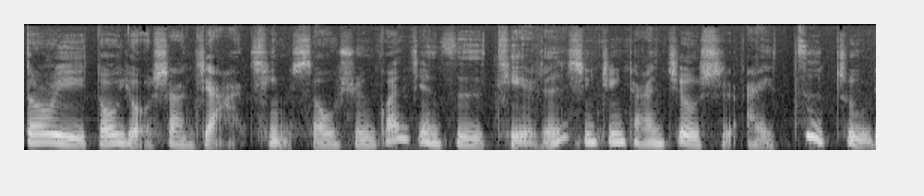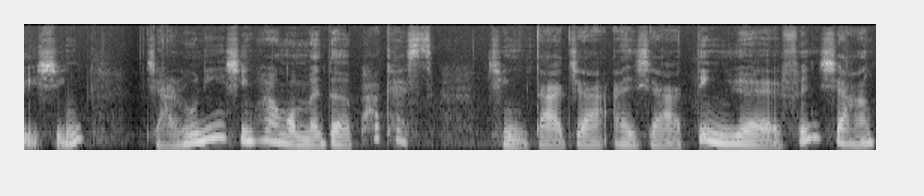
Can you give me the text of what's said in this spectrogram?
Story 都有上架，请搜寻关键字“铁人行军团”，就是爱自助旅行。假如您喜欢我们的 Podcast，请大家按下订阅、分享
